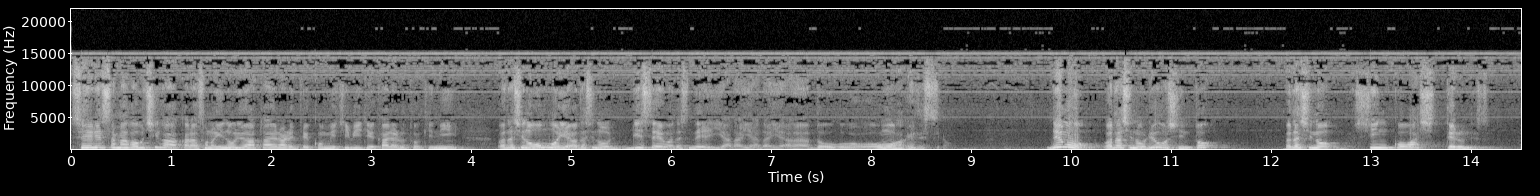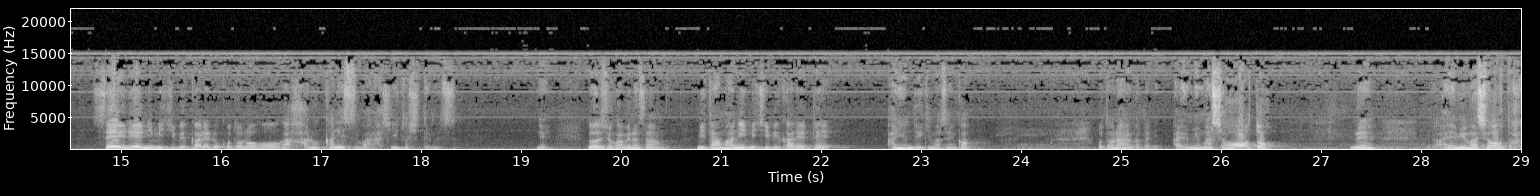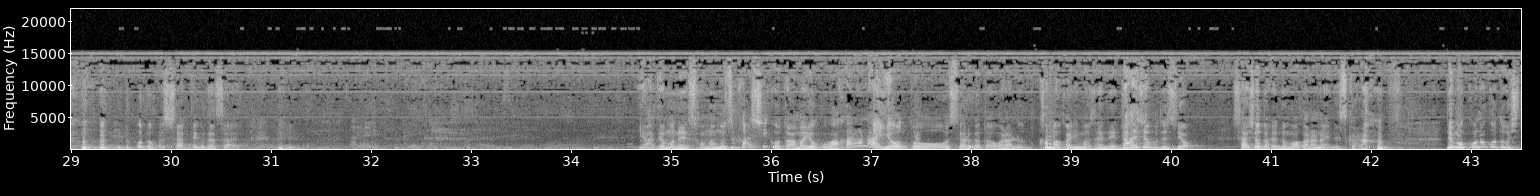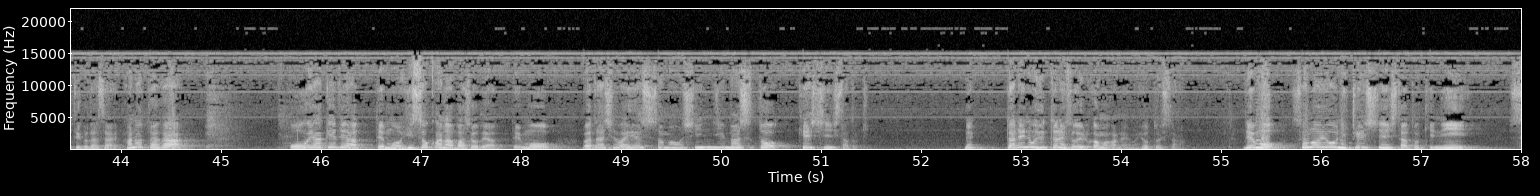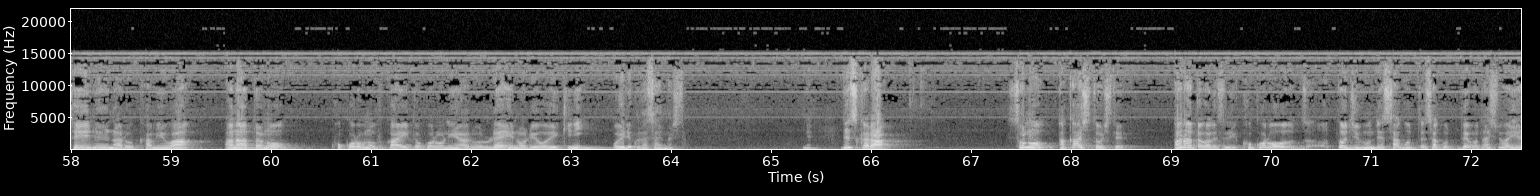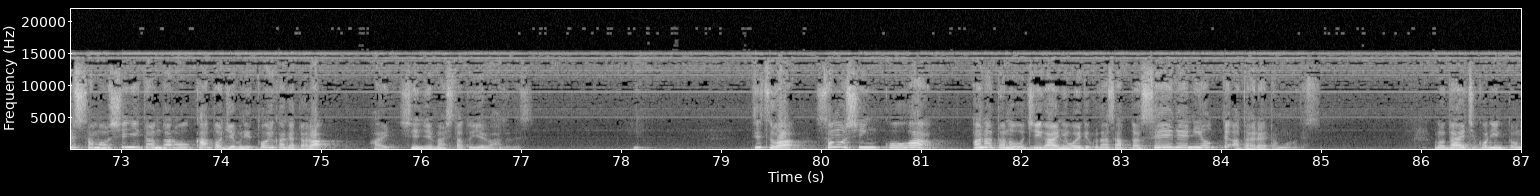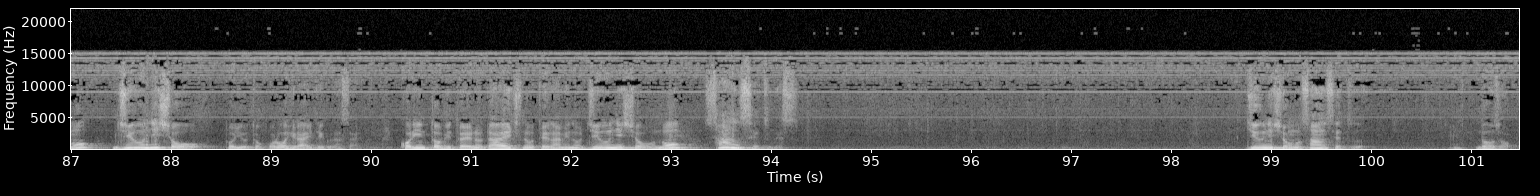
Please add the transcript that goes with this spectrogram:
聖霊様が内側からその祈りを与えられてこう導いていかれる時に私の思いや私の理性はですね嫌だ嫌だ嫌だと思うわけですよ。でも私の良心と私の信仰は知ってるんです。精霊に導かれることの方がはるかに素晴らしいと知ってるんです、ね、どうでしょうか皆さん。御霊に導かれて歩んでいきませんか？大人の方に歩みましょうと。ね。歩みましょうと。どうぞおっしゃってください。いやでもねそんな難しいことあんまよくわからないよとおっしゃる方おられるかもわかりませんね。大丈夫ですよ。最初誰でもわからないんですから。でもこのことを知ってください。あなたが公であっても密かな場所であっても私はイエス様を信じますと決心した時。ね。誰にも言ってない人がいるかもわからないひょっとしたら。でもそのように決心した時に聖霊なる神はあなたの心の深いところにある霊の領域においでくださいました、ね、ですからその証としてあなたがですね心をずっと自分で探って探って私はイエス様を信じたんだろうかと自分に問いかけたらはい信じましたと言えるはずです、ね、実はその信仰はあなたの内側においてくださった精霊によって与えられたものですこの第一コリントの12章というところを開いてください。コリント人への第一の手紙の12章の3節です。12章の3節どうぞ。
